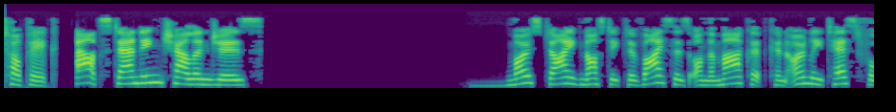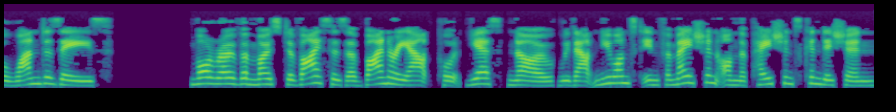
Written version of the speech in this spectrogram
Topic: Outstanding challenges. Most diagnostic devices on the market can only test for one disease. Moreover most devices are binary output yes, no, without nuanced information on the patient's condition.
